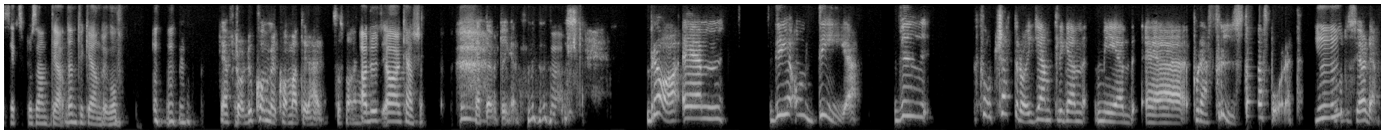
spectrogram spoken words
86-procentiga, den tycker jag ändå är god. Mm. Jag förstår, du kommer komma till det här så småningom. Ja, du, ja kanske. Helt övertygad. Bra. Um, det om det. Vi fortsätter då egentligen med eh, på det här frysta spåret. Mm. Låt oss göra det.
